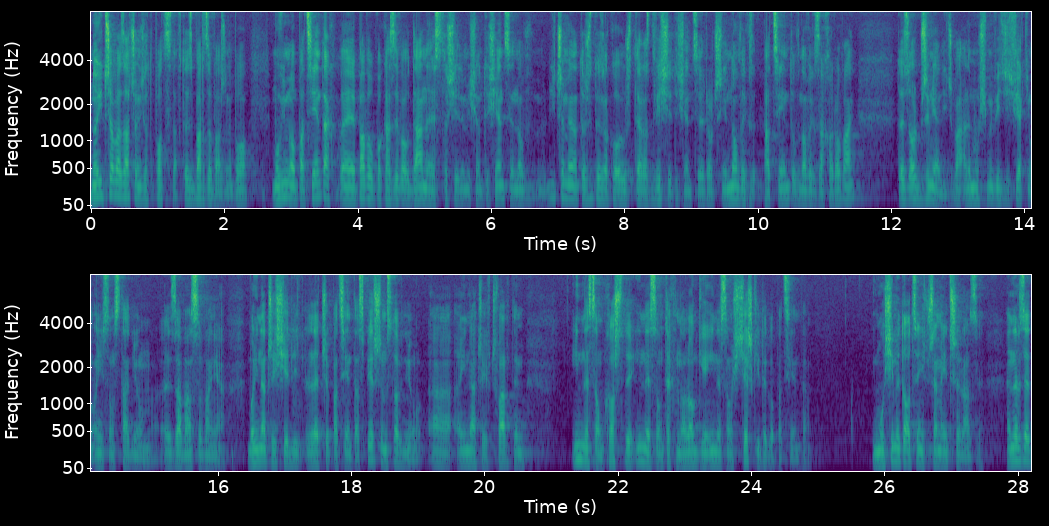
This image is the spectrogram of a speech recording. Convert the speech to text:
No i trzeba zacząć od podstaw, to jest bardzo ważne, bo mówimy o pacjentach, e, Paweł pokazywał dane 170 tysięcy, no liczymy na to, że to jest około już teraz 200 tysięcy rocznie nowych pacjentów, nowych zachorowań. To jest olbrzymia liczba, ale musimy wiedzieć, w jakim oni są stadium e, zaawansowania, bo inaczej się leczy pacjenta z pierwszym stopniu, a inaczej w czwartym. Inne są koszty, inne są technologie, inne są ścieżki tego pacjenta. Musimy to ocenić przynajmniej trzy razy. NFZ e,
